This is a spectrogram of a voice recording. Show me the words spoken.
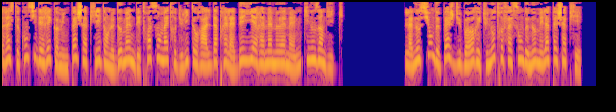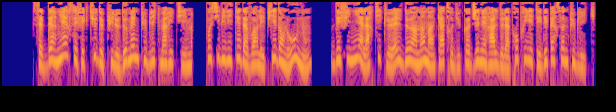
reste considéré comme une pêche à pied dans le domaine des 300 mètres du littoral d'après la DIRMMEMN qui nous indique. La notion de pêche du bord est une autre façon de nommer la pêche à pied. Cette dernière s'effectue depuis le domaine public maritime, possibilité d'avoir les pieds dans l'eau ou non, définie à l'article L21114 du Code général de la propriété des personnes publiques.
